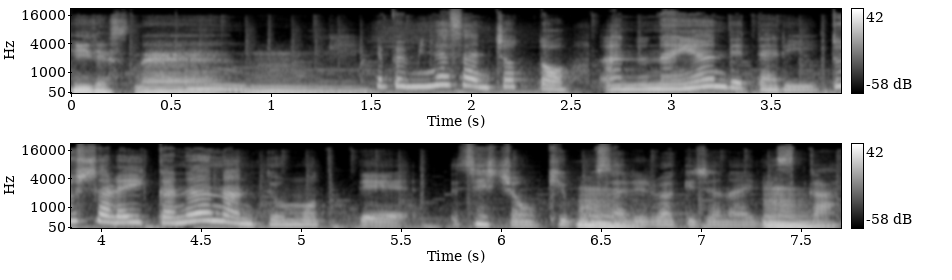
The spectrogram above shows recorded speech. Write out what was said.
いいですね、ううん。やっぱり皆さんちょっとあの悩んでたりどうしたらいいかななんて思ってセッションを希望されるわけじゃないですか。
